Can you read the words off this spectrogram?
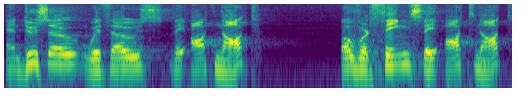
and do so with those they ought not, over things they ought not,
